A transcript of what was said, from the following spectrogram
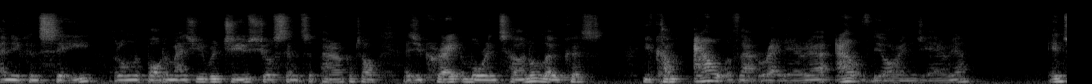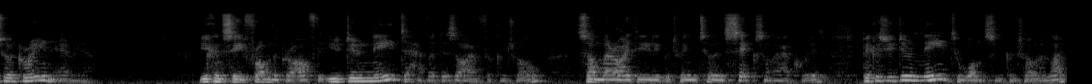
And you can see along the bottom as you reduce your sense of power and control, as you create a more internal locus, you come out of that red area, out of the orange area, into a green area. You can see from the graph that you do need to have a desire for control, somewhere ideally between 2 and 6 on our quiz, because you do need to want some control in life,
